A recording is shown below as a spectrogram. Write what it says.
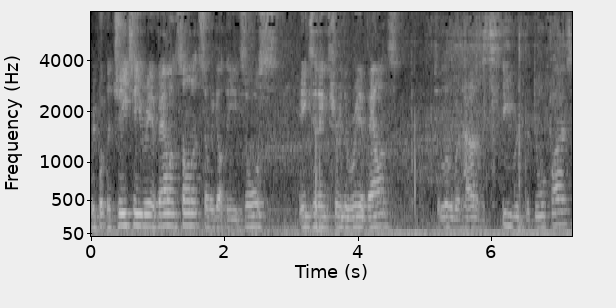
we put the GT rear valance on it, so we got the exhaust exiting through the rear valance. It's a little bit harder to see with the door closed.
